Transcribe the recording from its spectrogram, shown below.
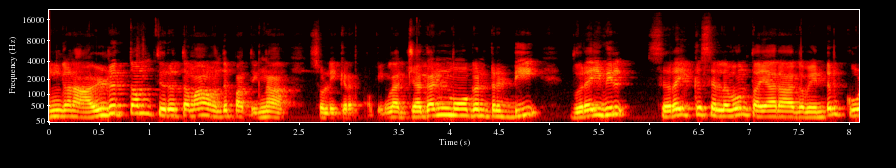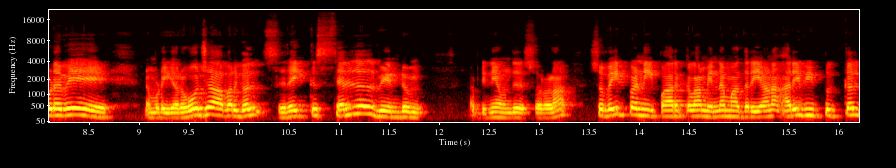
இங்கே நான் அழுத்தம் திருத்தமாக வந்து பார்த்தீங்கன்னா சொல்லிக்கிறேன். ஓகேங்களா? ஜெகன்மோகன் ரெட்டி விரைவில் சிறைக்கு செல்லவும் தயாராக வேண்டும். கூடவே நம்முடைய ரோஜா அவர்கள் சிறைக்கு செல்ல வேண்டும் அப்படின்னே வந்து சொல்லலாம். ஸோ வெயிட் பண்ணி பார்க்கலாம். என்ன மாதிரியான அறிவிப்புகள்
